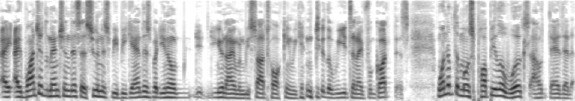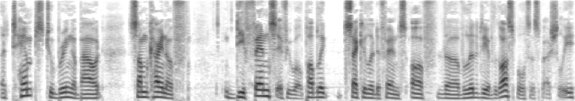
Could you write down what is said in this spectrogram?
I, I wanted to mention this as soon as we began this, but you know, you and I, when we start talking, we get into the weeds, and I forgot this. One of the most popular works out there that attempts to bring about some kind of defense, if you will, public secular defense of the validity of the Gospels, especially,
